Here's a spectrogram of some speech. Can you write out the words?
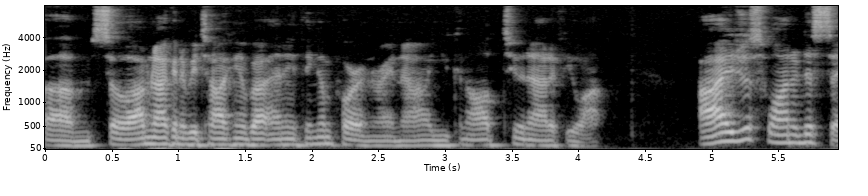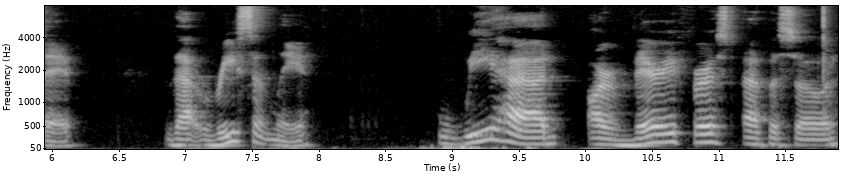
Um, so, I'm not going to be talking about anything important right now. You can all tune out if you want. I just wanted to say that recently we had our very first episode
